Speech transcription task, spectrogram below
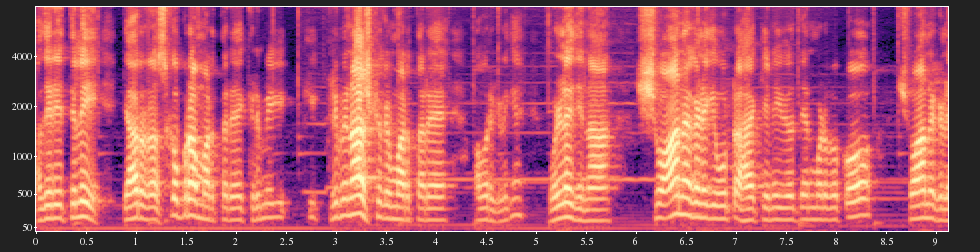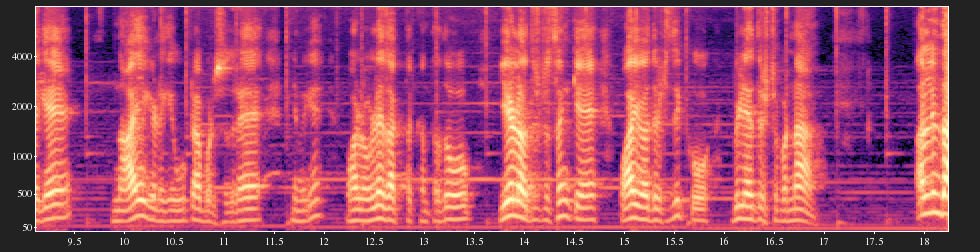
ಅದೇ ರೀತಿಯಲ್ಲಿ ಯಾರು ರಸಗೊಬ್ಬರ ಮಾಡ್ತಾರೆ ಕ್ರಿಮಿ, ಕ್ರಿಮಿನಾಶಕಗಳು ಮಾಡ್ತಾರೆ ಅವರುಗಳಿಗೆ ಒಳ್ಳೆಯ ದಿನ. ಶ್ವಾನಗಳಿಗೆ ಊಟ ಹಾಕಿ ನೀವು ಇವತ್ತು ಏನು ಮಾಡಬೇಕು? ಶ್ವಾನಗಳಿಗೆ, ನಾಯಿಗಳಿಗೆ ಊಟ ಬಡಿಸಿದ್ರೆ ನಿಮಗೆ ಭಾಳ ಒಳ್ಳೆಯದಾಗ್ತಕ್ಕಂಥದ್ದು ಏಳು ಅದೃಷ್ಟ ಸಂಖ್ಯೆ, ವಾಯು ಅದೃಷ್ಟ ದಿಕ್ಕು, ಬಿಳಿ ಅದೃಷ್ಟ ಬಣ್ಣ. ಅಲ್ಲಿಂದ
